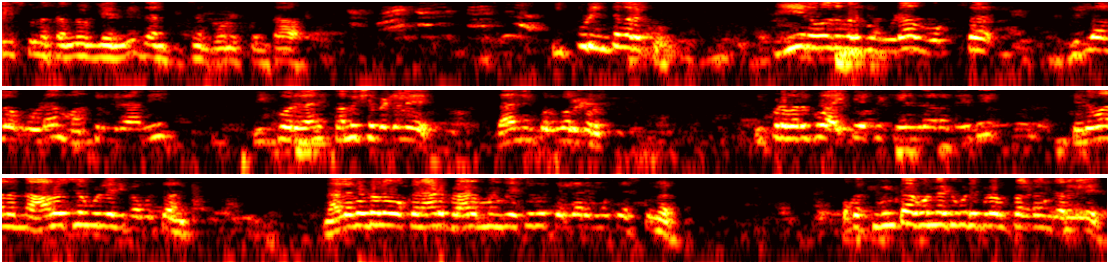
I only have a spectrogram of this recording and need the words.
తీసుకున్న సన్నోడ్లు లేని దానికి ఇచ్చిన బోనస్ ఎంత? ఇప్పుడు ఇంతవరకు ఈ రోజు వరకు కూడా ఒక్క జిల్లాలో కూడా మంత్రులు గాని ఇంకోరు కానీ సమీక్ష పెట్టలే. దాన్ని కొనుగోలు కొరకు. ఇప్పటి వరకు ఐకేపీ కేంద్రాలు అనేది తెరవాలన్న ఆలోచన కూడా లేదు ప్రభుత్వానికి. నల్లగొండలో ఒకనాడు ప్రారంభం చేశారు తెల్లారి చేసుకున్నారు ఒక క్వింటా కొన్నట్టు కూడా ఇప్పుడు ప్రకటన జరగలేదు.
